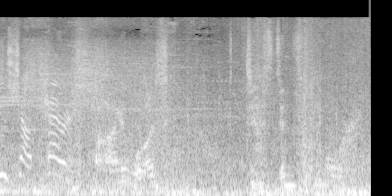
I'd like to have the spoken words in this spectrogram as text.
You shall perish! I was destined for more.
